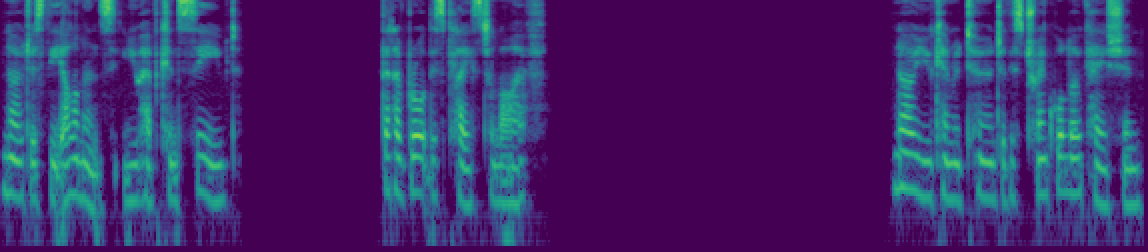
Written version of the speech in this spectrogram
Notice the elements you have conceived that have brought this place to life. Know you can return to this tranquil location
